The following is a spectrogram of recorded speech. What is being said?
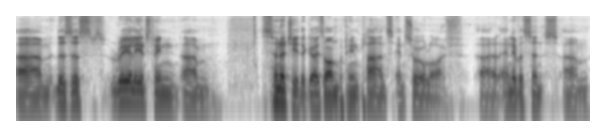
Um, there's this really interesting um, synergy that goes on between plants and soil life. Uh, and ever since um,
